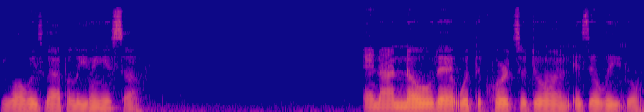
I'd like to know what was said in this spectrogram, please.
you always got to believe in yourself. And I know that what the courts are doing is illegal.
